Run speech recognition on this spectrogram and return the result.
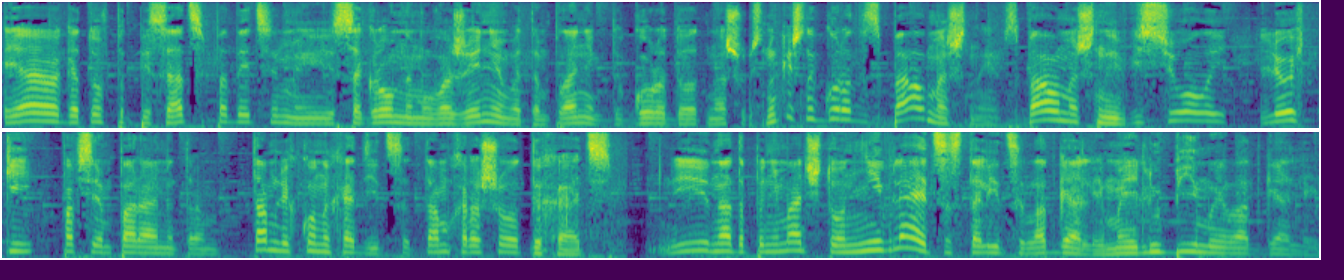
Я готов подписаться под этим и с огромным уважением в этом плане к городу отношусь. Ну, конечно, город взбалмошный, взбалмошный, веселый, легкий по всем параметрам. Там легко находиться, там хорошо отдыхать. И надо понимать, что он не является столицей Латгалии, моей любимой Латгалии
